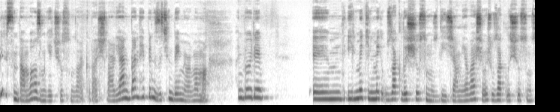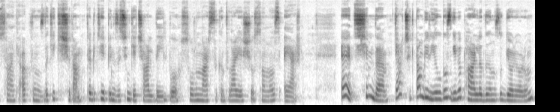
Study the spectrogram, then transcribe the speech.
Birisinden vaz mı geçiyorsunuz arkadaşlar? Yani ben hepiniz için demiyorum ama hani böyle e, ilmek ilmek uzaklaşıyorsunuz diyeceğim. Yavaş yavaş uzaklaşıyorsunuz sanki aklınızdaki kişiden. Tabii ki hepiniz için geçerli değil bu. Sorunlar, sıkıntılar yaşıyorsanız eğer. Evet, şimdi gerçekten bir yıldız gibi parladığınızı görüyorum.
